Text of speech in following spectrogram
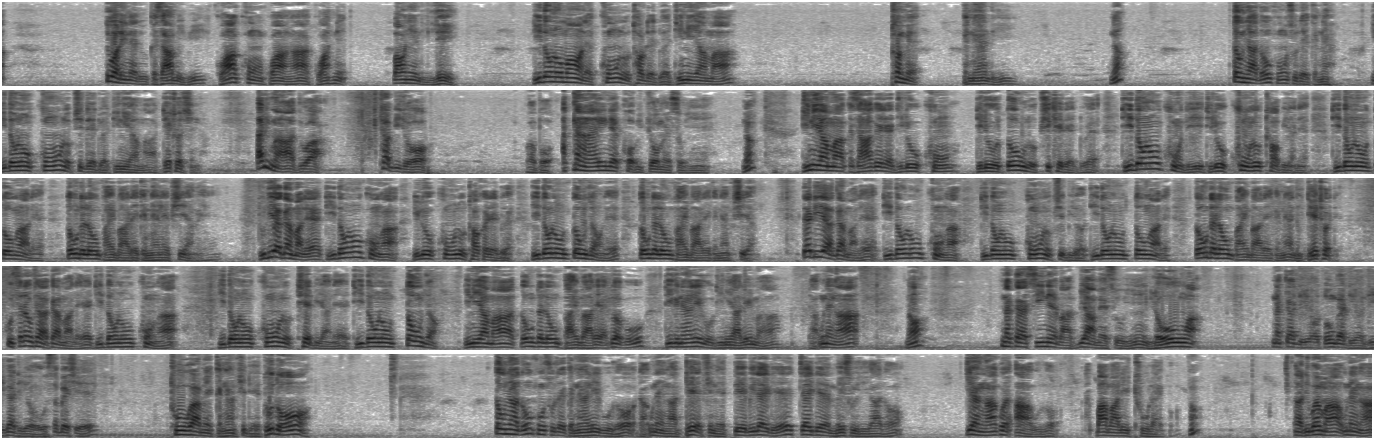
သူ့အလေးနဲ့သူကစားမိပြီခွာခွန်ခွာငါခွာနှစ်ပေါင်းချင်းဒီလေး ဒီသုံးလုံးပေါင်းကလည်းခွန်းလို့ထောက်တဲ့အတွက်ဒီနေရာမှာထွက်မဲ့ကနန်းဒီနော်တုံညာသုံးခွန်းဆိုတဲ့ကနန်းဒီသုံးလုံးခွန်းလို့ဖြစ်တဲ့အတွက်ဒီနေရာမှာဒဲထွက်ရှင်တာအဲ့ဒီမှာ तू ကထပ်ပြီးတော့ဟောပေါ့အတန်လိုင်းလေးနဲ့ခေါ်ပြီးပြောမယ်ဆိုရင်နော်ဒီနေရာမှာကစားခဲ့တဲ့ဒီလိုခွန်ဒီလိုသုံးလို့ဖြစ်ခဲ့တဲ့အတွက်ဒီသုံးလုံးခွန်ဒီဒီလိုခွန်လို့ထောက်ပြတာ ਨੇ ဒီသုံးလုံးသုံးကလည်းသုံးတလုံးဘိုင်ပါတဲ့ကဏ္ဍလည်းဖြစ်ရမယ်ဒုတိယကမှလည်းဒီသုံးလုံးခွန်ကဒီလိုခွန်လို့ထောက်ခဲ့တဲ့အတွက်ဒီသုံးလုံးသုံးကြောင့်လည်းသုံးတလုံးဘိုင်ပါတဲ့ကဏ္ဍဖြစ်ရမယ် တတိယကမှလည်းဒီသုံးလုံးခွန်ကဒီသုံးလုံးခွန်လို့ဖြစ်ပြီးတော့ဒီသုံးလုံးသုံးကလည်းသုံးတလုံးဘိုင်ပါတဲ့ကဏ္ဍဒီဒဲထွက်တယ်ခုစတုထကမှလည်းဒီသုံးလုံးခွန်ကဒီသုံးလုံးခွန်လို့ထည့်ပြတာ ਨੇ ဒီသုံးလုံးသုံးကြောင့်ဒီနေရာမှာသုံးတလုံးဘိုင်ပါတဲ့အတွက်ကိုဒီကဏ္ဍလေးကိုဒီနေရာလေးမှာဒါဦးနဲ့ကနော်နှစ်ကတ်စီးနဲ့ပါပြမယ်ဆိုရင်လုံးဝနှစ်ကတ်တွေရောသုံးကတ်တွေရောလေးကတ်တွေရောကိုစပက်ရှယ်ထိုးရမယ်ကဏ္ဍဖြစ်တယ်သို့တော့တုံညာသုံးခုဆိုတဲ့ကဏ္ဍလေးကိုတော့ဒါဥနိုင်ကတဲ့အဖြစ်နဲ့တည်ပေးလိုက်တယ်ကြိုက်တဲ့မိတ်ဆွေတွေကတော့ ကြံငါးခွက်အာကိုတော့ပါပါလေးထိုးလိုက်ပေါ့နော်အဲဒီဘက်မှာဥနိုင်က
